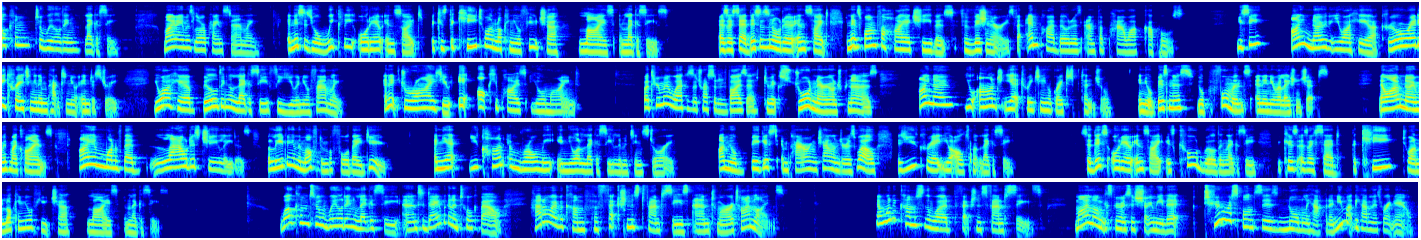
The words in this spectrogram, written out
Welcome to Wielding Legacy. My name is Laura Payne Stanley, and this is your weekly audio insight because the key to unlocking your future lies in legacies. As I said, this is an audio insight, and it's one for high achievers, for visionaries, for empire builders, and for power couples. You see, I know that you are here, already creating an impact in your industry. You are here building a legacy for you and your family and it drives you, it occupies your mind. But through my work as a trusted advisor to extraordinary entrepreneurs, I know you aren't yet reaching your greatest potential in your business, your performance, and in your relationships. Now, I'm known with my clients, I am one of their loudest cheerleaders, believing in them often before they do. And yet, you can't enroll me in your legacy limiting story. I'm your biggest empowering challenger as well as you create your ultimate legacy. So, this audio insight is called Wielding Legacy because, as I said, the key to unlocking your future lies in legacies. Welcome to Wielding Legacy. And today we're going to talk about how to overcome perfectionist fantasies and tomorrow timelines. Now, when it comes to the word perfectionist fantasies, my long experience has shown me that two responses normally happen, and you might be having this right now.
